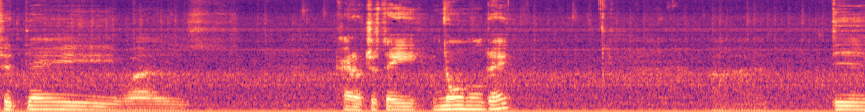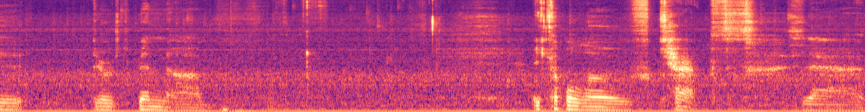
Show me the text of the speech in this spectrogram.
today was kind of just a normal day. Uh, did there's been um, a couple of cats that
